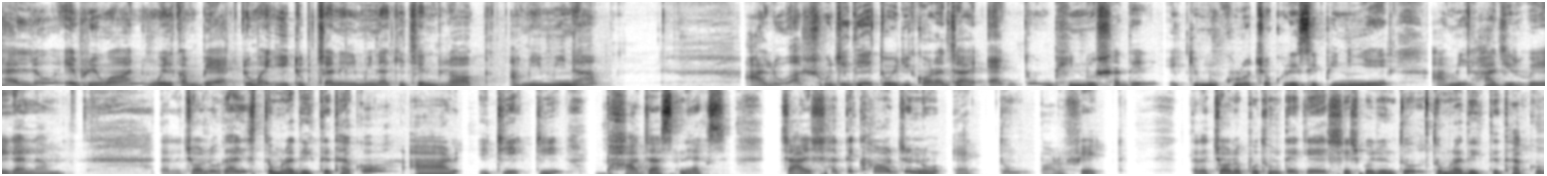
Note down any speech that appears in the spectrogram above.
Hello everyone welcome back to my YouTube channel Meena kitchen blog আমি মিনা। আলু আর সুজি দিয়ে তৈরি করা যায় একদম ভিন্ন স্বাদের একটি মুখরোচক রেসিপি নিয়ে আমি হাজির হয়ে গেলাম। তাহলে চলো গাইস তোমরা দেখতে থাকো। আর এটি একটি ভাজা স্ন্যাক্স চায়ের সাথে খাওয়ার জন্য একদম পারফেক্ট তাহলে চলো প্রথম থেকে শেষ পর্যন্ত তোমরা দেখতে থাকো।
